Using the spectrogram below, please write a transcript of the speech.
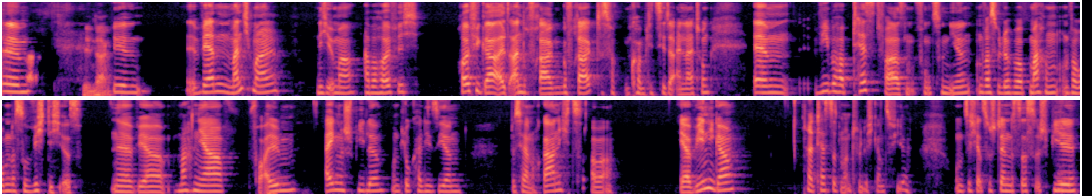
ähm, Vielen Dank. Wir werden manchmal, nicht immer, aber häufig, häufiger als andere Fragen gefragt. Das war eine komplizierte Einleitung. Ähm, wie überhaupt Testphasen funktionieren und was wir da überhaupt machen und warum das so wichtig ist. Äh, wir machen ja vor allem eigene Spiele und lokalisieren bisher noch gar nichts, aber eher weniger. Da testet man natürlich ganz viel um sicherzustellen, dass das Spiel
